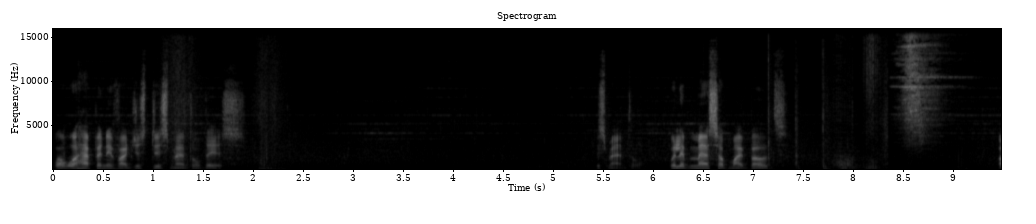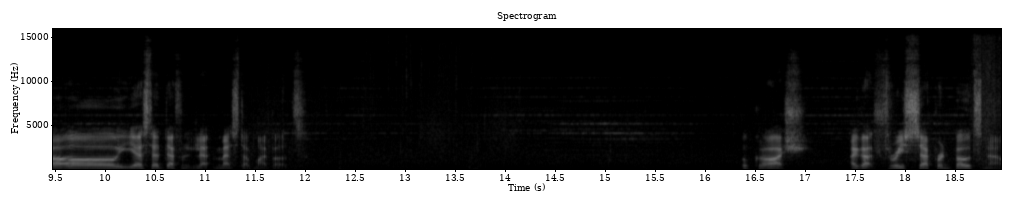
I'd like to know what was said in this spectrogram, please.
What will happen if I just dismantle this? Dismantle. Will it mess up my boat? Oh, yes, that definitely messed up my boat. Oh gosh. I got three separate boats now.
